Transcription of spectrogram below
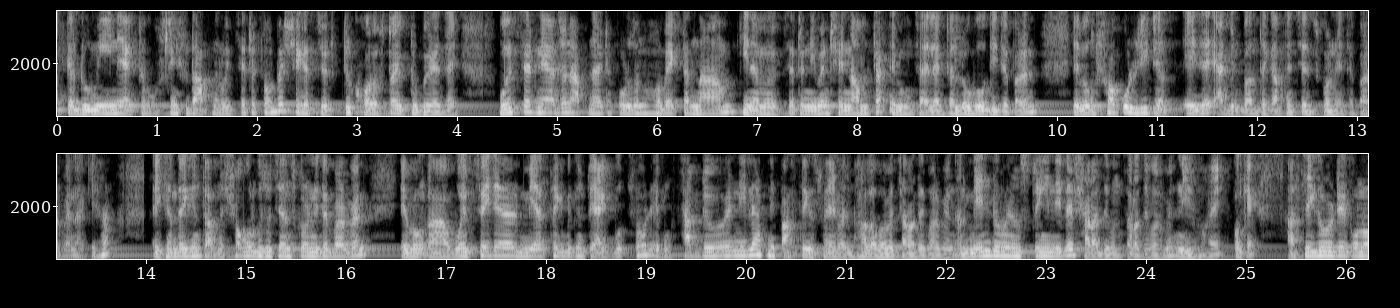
একটা ডোমিনে একটা হোস্টিং শুধু আপনার ওয়েবসাইটে চলবে, সেক্ষেত্রে একটু খরচটা একটু বেড়ে যায়। ওয়েবসাইট নেওয়ার জন্য আপনার একটা প্রয়োজন হবে একটা নাম, কি নামে ওয়েবসাইটে নেবেন সেই নামটা, এবং চাইলে একটা লোগো দিতে পারেন। এবং সকল ডিটেলস এই যে অ্যাডমিন প্ল্যান থেকে আপনি চেঞ্জ করে নিতে পারবেন আর কি হ্যাঁ? এখান থেকে কিন্তু আপনি সকল কিছু চেঞ্জ করে নিতে পারবেন। এবং ওয়েবসাইটের মেয়াদ থাকবে কিন্তু এক বছর, এবং সাব ডোমেন নিলে আপনি পাঁচ থেকে ছয় মাস ভালোভাবে চালাতে পারবেন। আর মেন ডোমেন হোস্টিংয়ে নিলে সারা জীবন চালাতে পারবেন। নির্ভয়ে। ওকে আর সিকিউরিটির কোনো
